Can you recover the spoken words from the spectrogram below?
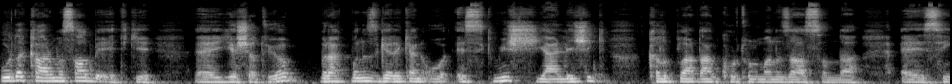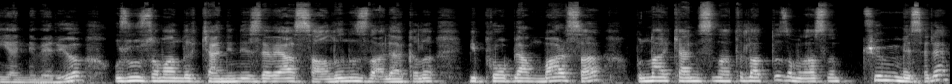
burada karmasal bir etki e, yaşatıyor. Bırakmanız gereken o eskimiş yerleşik kalıplardan kurtulmanızı aslında e, sinyalini veriyor. Uzun zamandır kendinizle veya sağlığınızla alakalı bir problem varsa bunlar kendisini hatırlattığı zaman aslında tüm mesele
